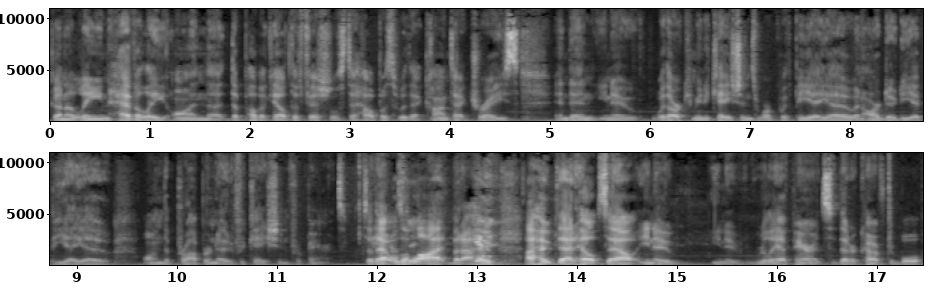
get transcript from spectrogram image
going to lean heavily on the, the public health officials to help us with that contact trace. And then you know with our communications work with pao and our DoDEA pao on the proper notification for parents so that was a lot, but I yeah. hope I hope that helps out. You know, you know, really have parents that are comfortable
